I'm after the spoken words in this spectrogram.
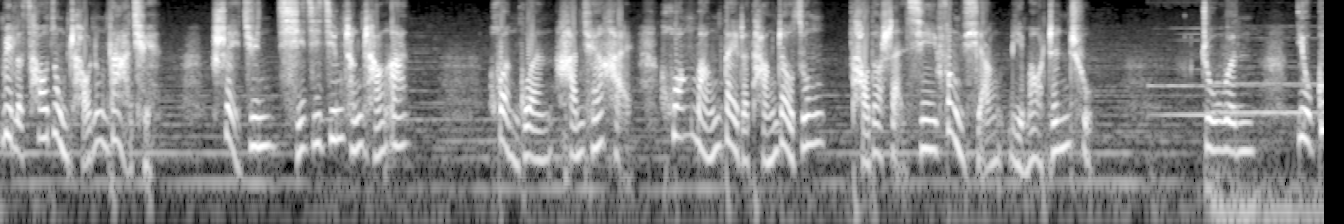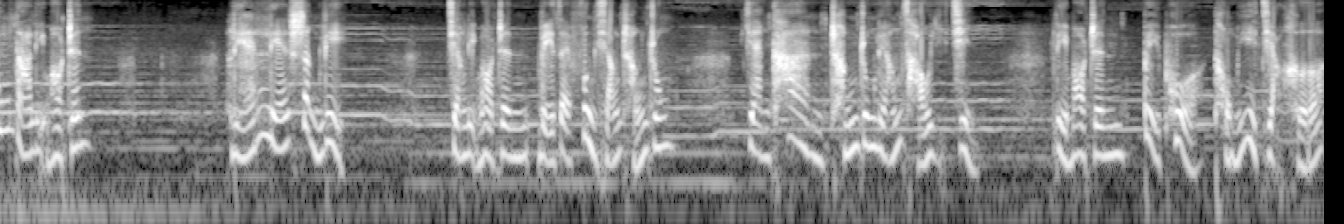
为了操纵朝政大权，率军袭击京城长安。宦官韩全海慌忙带着唐昭宗逃到陕西凤翔李茂贞处。朱温又攻打李茂贞，连连胜利，将李茂贞围在凤翔城中。眼看城中粮草已尽，李茂贞被迫同意讲和。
